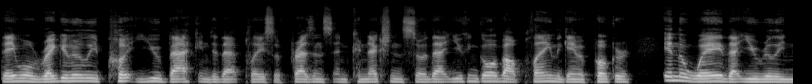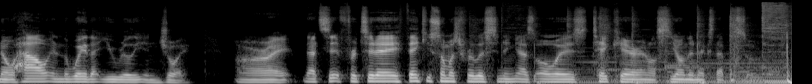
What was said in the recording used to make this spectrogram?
They will regularly put you back into that place of presence and connection so that you can go about playing the game of poker in the way that you really know how, in the way that you really enjoy. All right, that's it for today. Thank you so much for listening. As always, take care, and I'll see you on the next episode.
